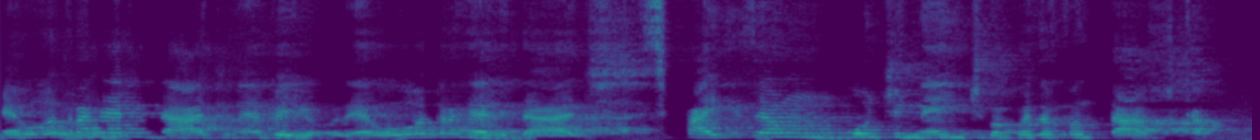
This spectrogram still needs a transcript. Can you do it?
é outra realidade, né, Benhor? É outra realidade. Esse país é um continente, uma coisa fantástica.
